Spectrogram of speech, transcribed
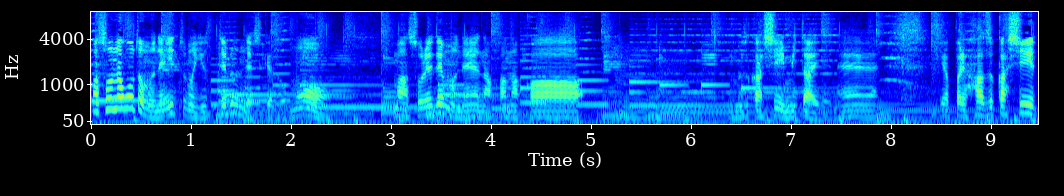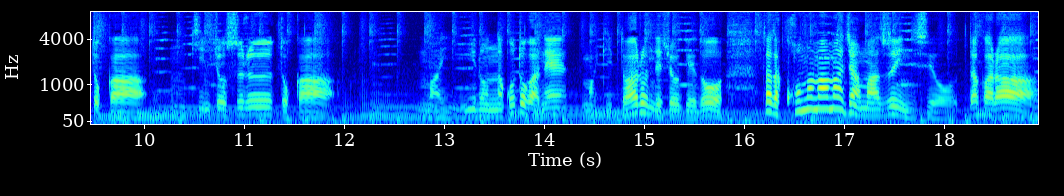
まあ、そんなこともねいつも言ってるんですけどもまあそれでもねなかなか、うん難しいみたいでねやっぱり恥ずかしいとか、緊張するとかまあいろんなことがね、まあ、きっとあるんでしょうけどただこのままじゃまずいんですよだから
